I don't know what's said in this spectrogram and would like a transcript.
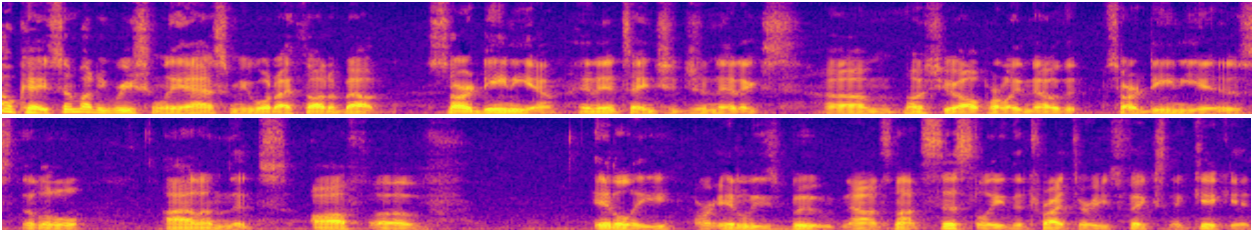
Okay, somebody recently asked me what I thought about Sardinia and its ancient genetics. Um, most of you all probably know that Sardinia is the little island that's off of Italy or Italy's boot. Now, it's not Sicily that's right there. He's fixing to kick it.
